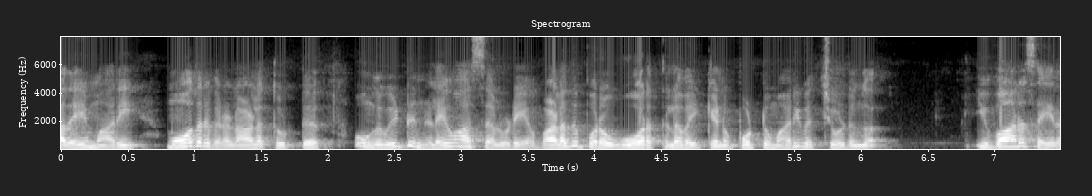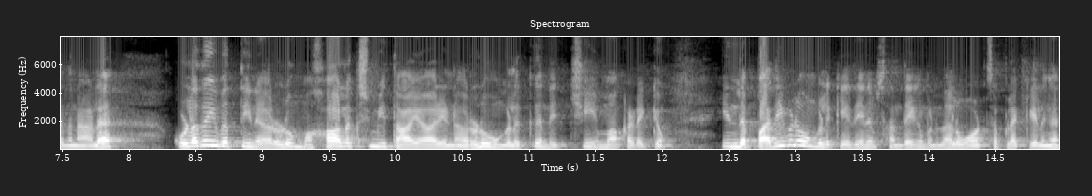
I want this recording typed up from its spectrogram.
அதே மாதிரி மோதிர விரலால் தொட்டு உங்கள் வீட்டு நிலைவாசலுடைய வலதுபுற ஓரத்தில் வைக்கணும். பொட்டு மாதிரி வச்சு விடுங்க. இவ்வாறு செய்கிறதுனால குலதெய்வத்தின் அருளும் மகாலட்சுமி தாயாரின் அருளும் உங்களுக்கு நிச்சயமாக கிடைக்கும். இந்த பதிவில் உங்களுக்கு ஏதேனும் சந்தேகம் இருந்தாலும் வாட்ஸ்அப்பில் கேளுங்க.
